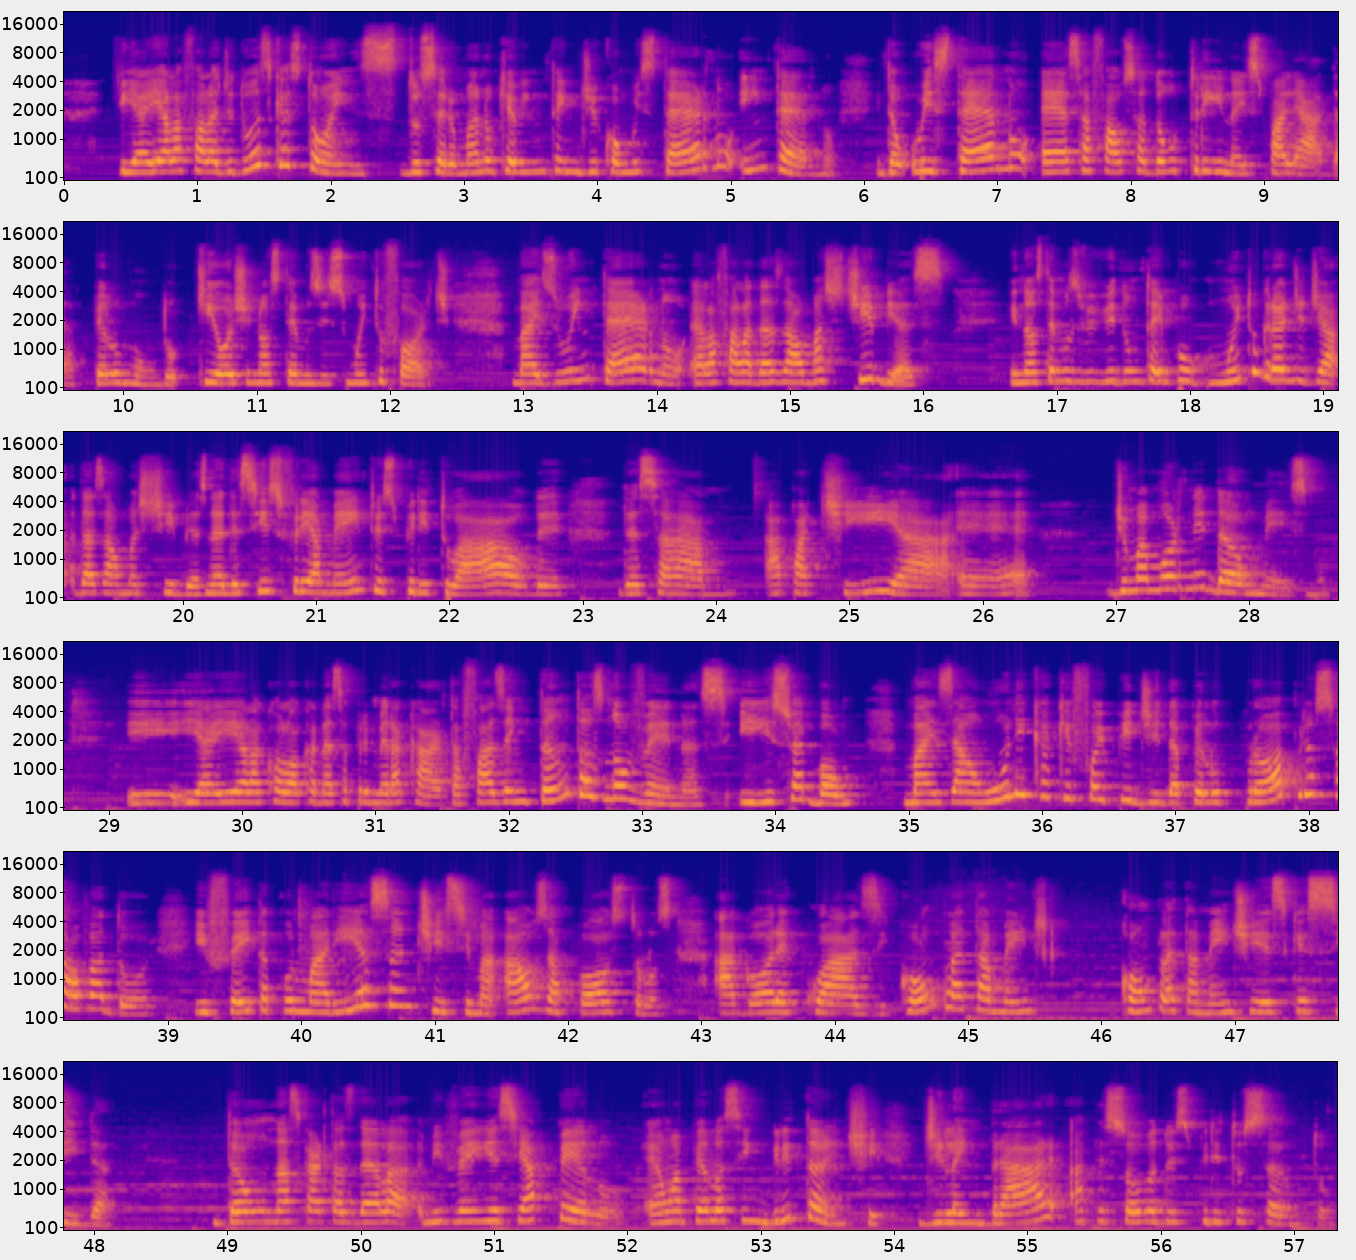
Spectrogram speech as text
E aí ela fala de duas questões do ser humano que eu entendi como externo e interno. Então, o externo é essa falsa doutrina espalhada pelo mundo, que hoje nós temos isso muito forte. Mas o interno, ela fala das almas tíbias. E nós temos vivido um tempo muito grande de, das almas tíbias, né? Desse esfriamento espiritual, de, dessa apatia, é, de uma mornidão mesmo. E, e, aí ela coloca nessa primeira carta: fazem tantas novenas, e isso é bom, mas a única que foi pedida pelo próprio Salvador e feita por Maria Santíssima aos apóstolos, agora é quase completamente, completamente esquecida. Então, nas cartas dela me vem esse apelo. É um apelo assim gritante de lembrar a pessoa do Espírito Santo.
